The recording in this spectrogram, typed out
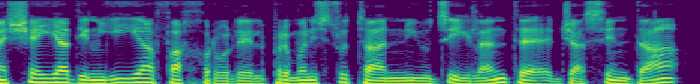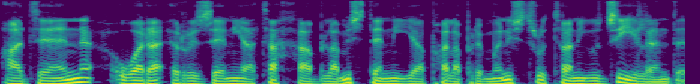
Mexxejja dinjija faħħru lil Prim Ministru ta' New Zealand Jacinda Ardern wara r-riżenja tagħha bla mistennija bħala Prim Ministru ta' New Zealand.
